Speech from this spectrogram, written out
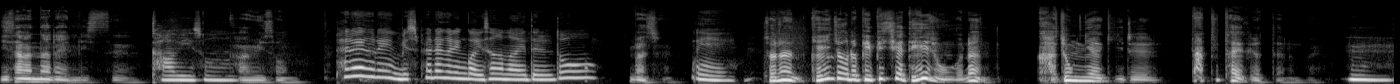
이상한 나라 앨리스, 가위손, 가위손. 페레그린 미스 페레그린과 이상한 아이들도 맞아요. 예, 저는 개인적으로 BBC가 되게 좋은 거는 가족 이야기를 따뜻하게 그렸다는 거예요. 음,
